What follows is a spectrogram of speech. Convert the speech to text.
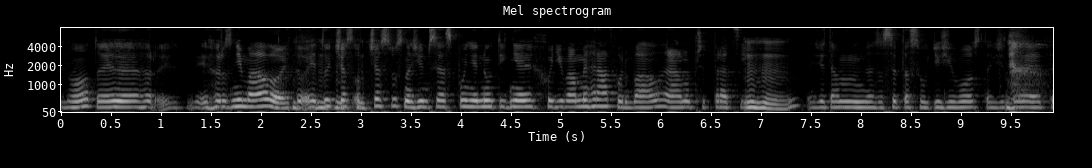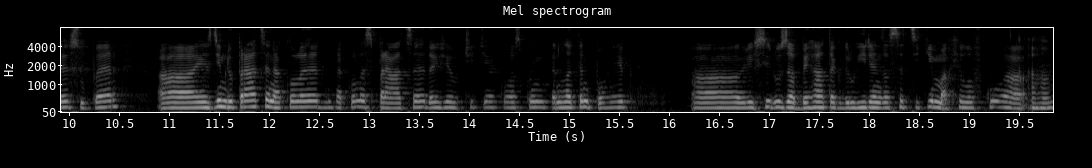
No, to je, hr, je hrozně málo. Je to, je to čas od času. Snažím se aspoň jednou týdně chodíváme hrát fotbal ráno před prací. Mm-hmm. Takže tam zase ta soutěživost, takže to je, to je super. A jezdím do práce na kole, na kole z práce, takže určitě jako aspoň tenhle ten pohyb. A když si jdu zaběhat, tak druhý den zase cítím machilovku a Aha.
